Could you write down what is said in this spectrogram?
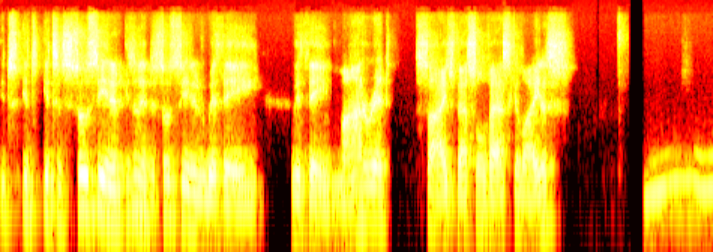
It's, it's, it's associated, isn't it associated with a, with a moderate size vessel vasculitis? Mm,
